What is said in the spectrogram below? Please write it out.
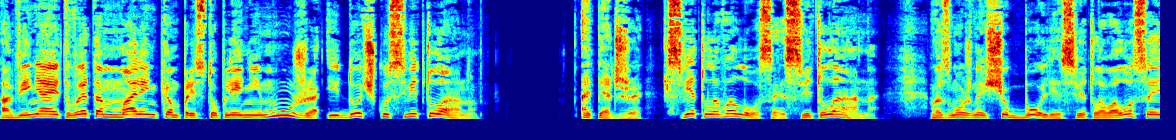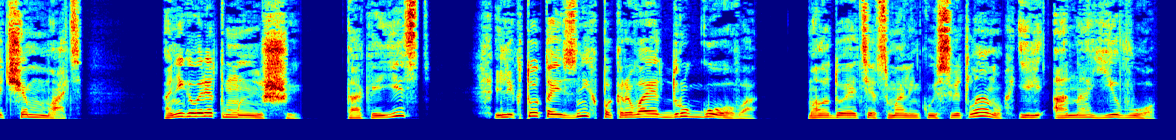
обвиняет в этом маленьком преступлении мужа и дочку Светлану, Опять же, светловолосая Светлана, возможно, еще более светловолосая, чем мать. Они говорят «мыши». Так и есть? Или кто-то из них покрывает другого? Молодой отец маленькую Светлану или она его?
